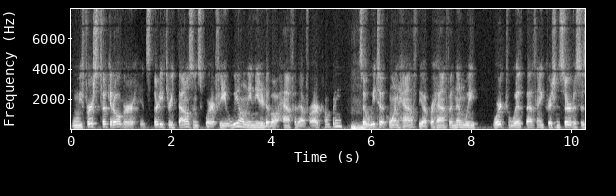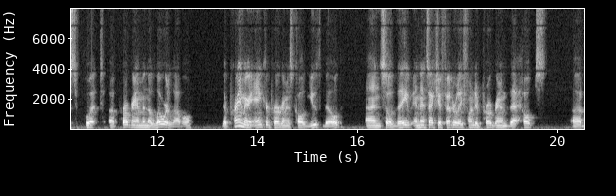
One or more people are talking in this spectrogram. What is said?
when we first took it over it's 33000 square feet we only needed about half of that for our company mm. so we took one half the upper half and then we worked with Bethany Christian Services to put a program in the lower level. The primary anchor program is called Youth Build. And so they, and that's actually a federally funded program that helps uh,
